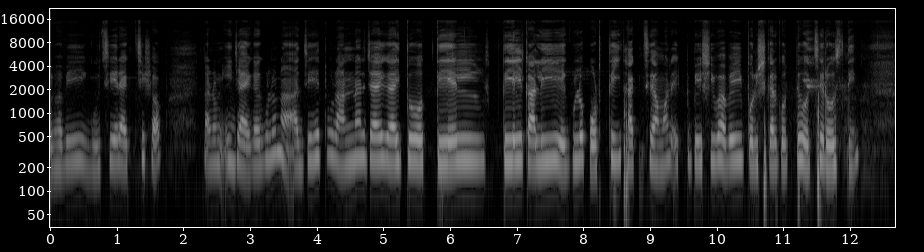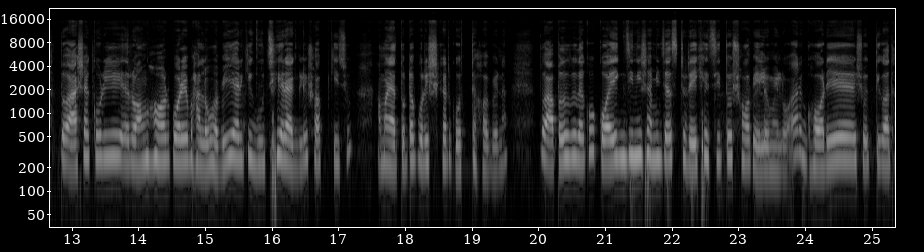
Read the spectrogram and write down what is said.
এভাবেই গুছিয়ে রাখছি সব। কারণ এই জায়গাগুলো না, আর যেহেতু রান্নার জায়গায় তো তেল তেল, কালি এগুলো পড়তেই থাকছে আমার। একটু বেশিভাবেই পরিষ্কার করতে হচ্ছে রোজ দিন। তো আশা করি রং হওয়ার পরে ভালোভাবেই আর কি গুছিয়ে রাখলে সব কিছু আমার এতটা পরিষ্কার করতে হবে না। তো আপাতত দেখো কয়েক জিনিস আমি জাস্ট রেখেছি তো সব এলোমেলো। আর ঘরে সত্যি কথা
